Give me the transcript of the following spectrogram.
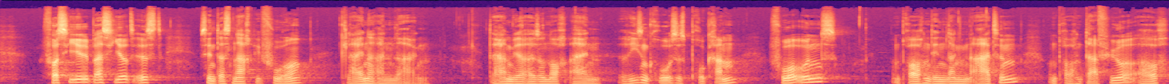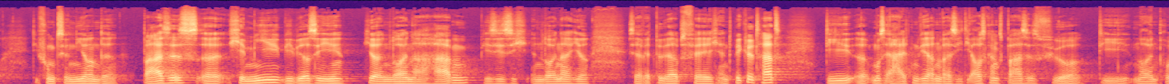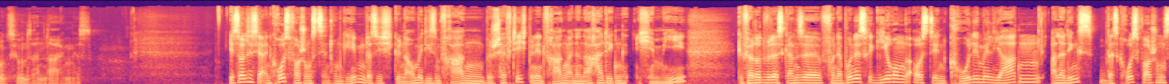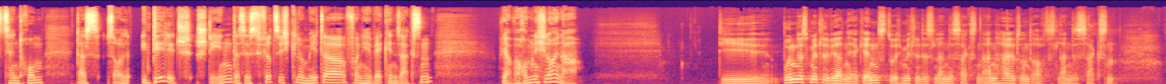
fossil basiert ist sind das nach wie vor kleine Anlagen. Da haben wir also noch ein riesengroßes Programm vor uns und brauchen den langen Atem und brauchen dafür auch die funktionierende Basischemie, äh, wie wir sie hier in Leuna haben, wie sie sich in Leuna hier sehr wettbewerbsfähig entwickelt hat. Die äh, muss erhalten werden, weil sie die Ausgangsbasis für die neuen Produktionsanlagen ist. Jetzt sollte es ja ein Großforschungszentrum geben, das sich genau mit diesen Fragen beschäftigt, mit den Fragen einer nachhaltigen Chemie. Gefördert wird das Ganze von der Bundesregierung aus den Kohlemilliarden. Allerdings das Großforschungszentrum, das soll in Delitzsch stehen. Das ist 40 Kilometer von hier weg in Sachsen. Ja, warum nicht Leuna? Die Bundesmittel werden ergänzt durch Mittel des Landes Sachsen-Anhalt und auch des Landes Sachsen.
